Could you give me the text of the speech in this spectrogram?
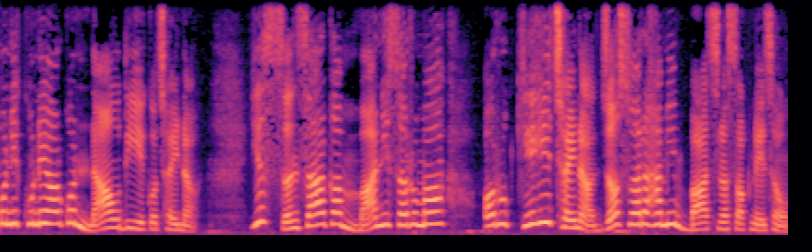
मुनि कुनै अर्को नाउँ दिएको छैन। यस संसारका मानिसहरूमा अरू केही छैन जसद्वारा हामी बाँच्न सक्नेछौँ।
